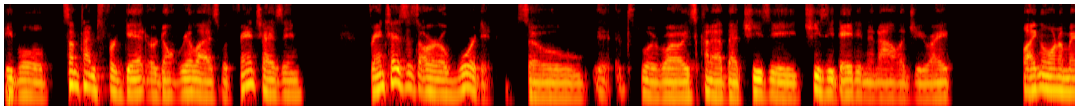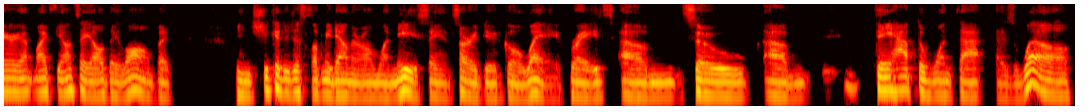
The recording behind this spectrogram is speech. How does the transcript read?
people sometimes forget or don't realize with franchising, franchises are awarded. So it's we're always kind of that cheesy cheesy dating analogy, right? I can want to marry up my fiance all day long, but I mean, she could have just left me down there on one knee saying, sorry, dude, go away. Right. Um, so, um, they have to want that as well.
